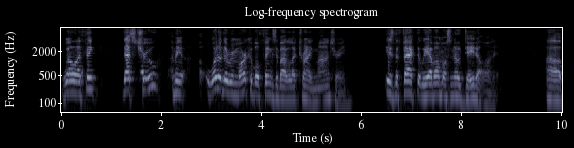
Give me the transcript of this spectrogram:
Well, I think that's true. I mean, one of the remarkable things about electronic monitoring is the fact that we have almost no data on it. Uh,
